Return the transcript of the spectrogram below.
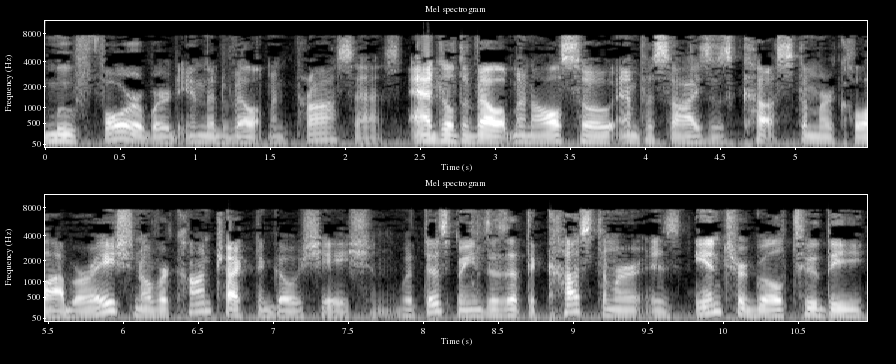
move forward in the development process. Agile development also emphasizes customer collaboration over contract negotiation. What this means is that the customer is integral to the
